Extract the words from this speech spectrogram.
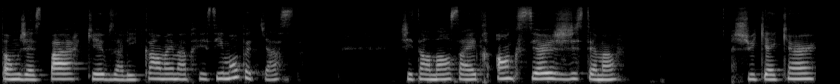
Donc, j'espère que vous allez quand même apprécier mon podcast. J'ai tendance à être anxieuse, justement. Je suis quelqu'un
